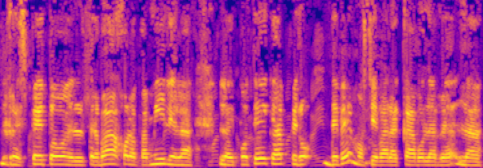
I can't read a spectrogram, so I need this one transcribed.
respeto, el trabajo, la familia, la, hipoteca, pero debemos llevar a cabo la,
